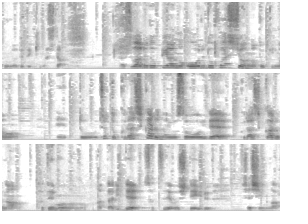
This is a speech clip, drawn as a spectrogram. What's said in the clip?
今度は出てきました。ラズワルドピアノオールドファッションの時のえっと、ちょっとクラシカルな装いで、クラシカルな建物のあたりで撮影をしている写真が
